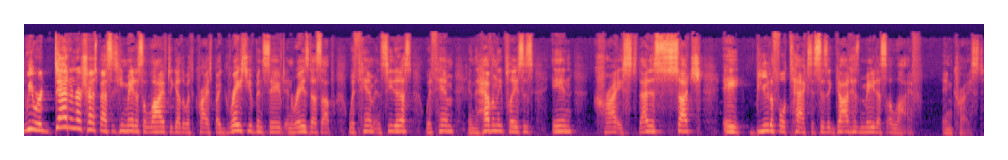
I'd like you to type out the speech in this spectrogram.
we were dead in our trespasses, He made us alive together with Christ. By grace, you've been saved and raised us up with Him and seated us with Him in the heavenly places in Christ. That is such a beautiful text. It says that God has made us alive in Christ.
